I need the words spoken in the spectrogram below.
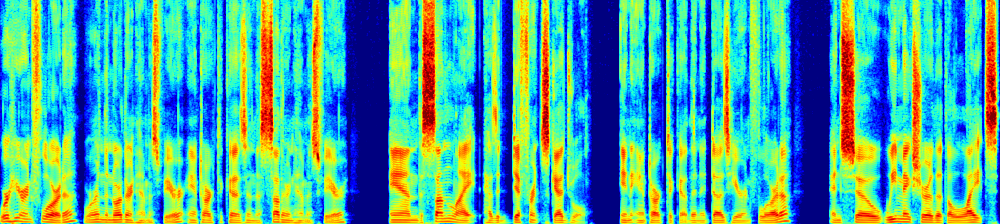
we're here in Florida. We're in the northern hemisphere. Antarctica is in the southern hemisphere. And the sunlight has a different schedule in Antarctica than it does here in Florida. And so we make sure that the lights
